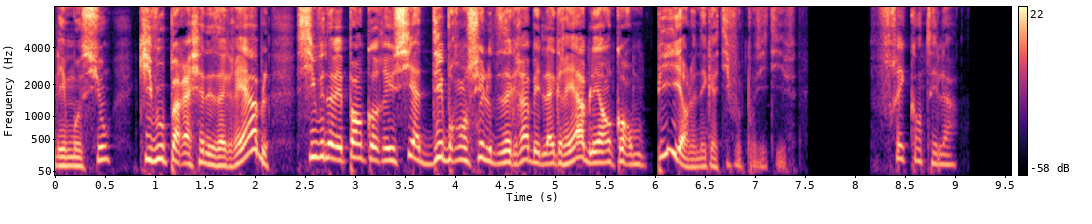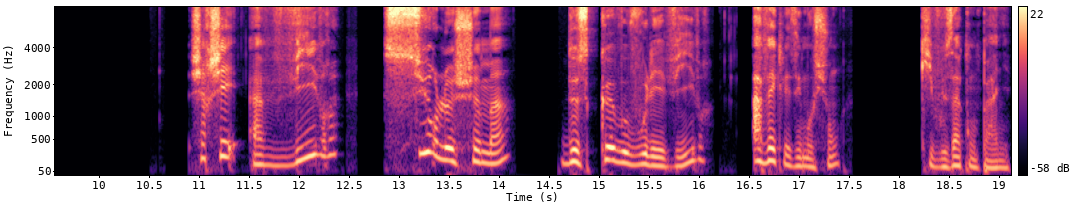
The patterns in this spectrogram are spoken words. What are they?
l'émotion qui vous paraissait désagréable si vous n'avez pas encore réussi à débrancher le désagréable et l'agréable et encore pire le négatif ou le positif. Fréquentez-la. Cherchez à vivre sur le chemin de ce que vous voulez vivre avec les émotions qui vous accompagnent.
